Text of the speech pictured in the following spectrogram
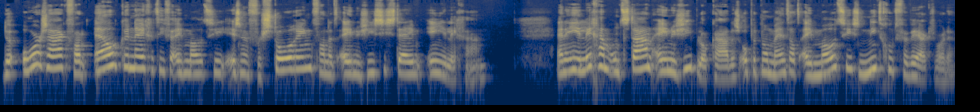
De oorzaak van elke negatieve emotie is een verstoring van het energiesysteem in je lichaam. En in je lichaam ontstaan energieblokkades op het moment dat emoties niet goed verwerkt worden.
